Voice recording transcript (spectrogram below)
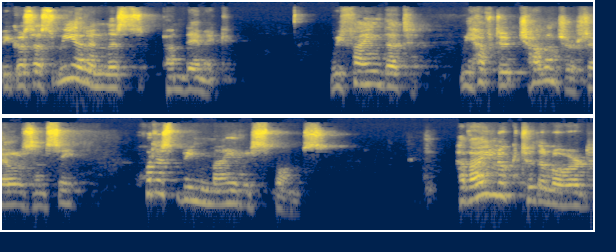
Because as we are in this pandemic, we find that we have to challenge ourselves and say, what has been my response? Have I looked to the Lord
